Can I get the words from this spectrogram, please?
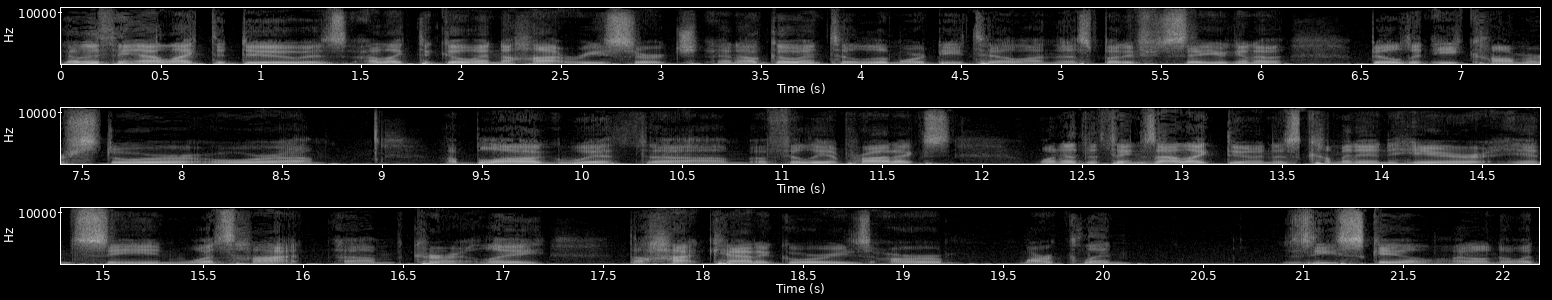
the other thing I like to do is I like to go into hot research and I'll go into a little more detail on this. But if you say you're going to build an e-commerce store or um, a blog with um, affiliate products one of the things I like doing is coming in here and seeing what's hot. Um, currently, the hot categories are Marklin, Z-Scale, I don't know what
